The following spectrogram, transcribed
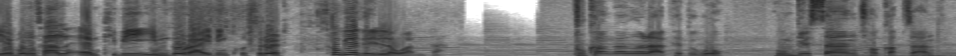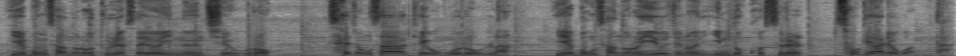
예봉산 MTB 임도 라이딩 코스를 소개해드리려고 합니다. 북한강을 앞에 두고 웅길산, 적갑산, 예봉산으로 둘러싸여 있는 지역으로 세종사 계곡으로 올라 예봉산으로 이어지는 임도 코스를 소개하려고 합니다.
